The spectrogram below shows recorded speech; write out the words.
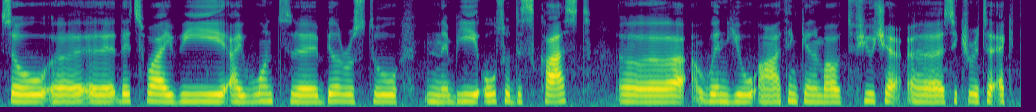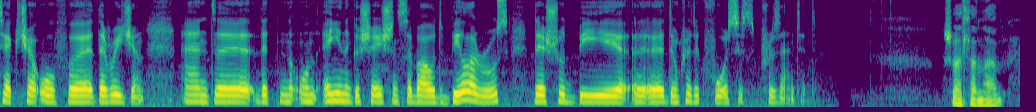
So uh, uh, that's why we I want uh, Belarus to mm, be also discussed uh, when you are thinking about future uh, security architecture of the region. And that on any negotiations about Belarus there should be democratic forces presented. Að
